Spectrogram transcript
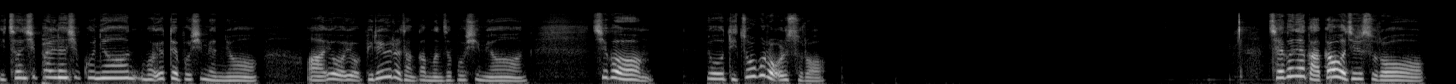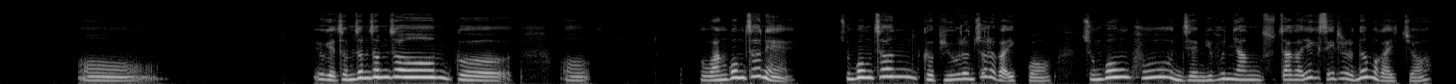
2018년, 19년 뭐 요때 보시면요. 아, 요, 요 비례율을 잠깐 먼저 보시면 지금 요 뒤쪽으로 올수록 최근에 가까워질수록 어, 요게 점점 점점 그, 어, 그 완공 전에 준공 전 그 비율은 줄어가 있고 준공 후 이제 미분양 숫자가 여기서 1위로 넘어가 있죠.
